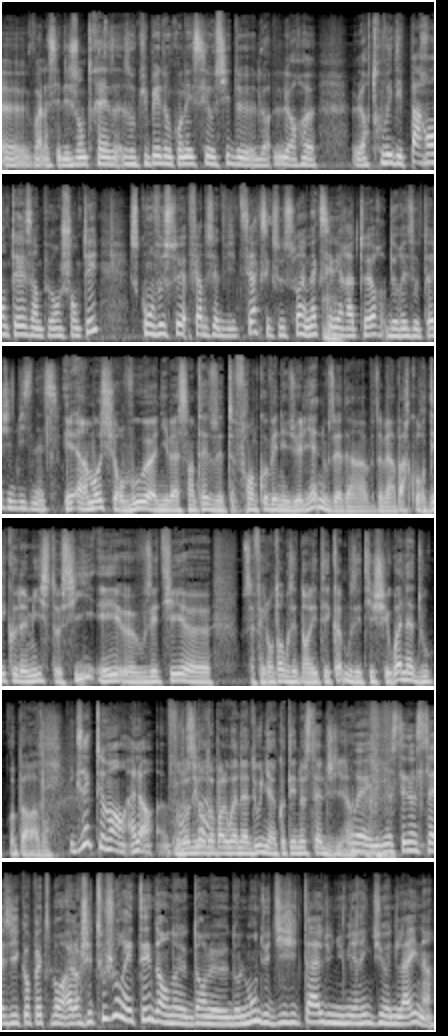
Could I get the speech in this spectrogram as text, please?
Euh, voilà, c'est des gens très occupés, donc on essaie aussi de leur, leur, euh, leur trouver des parenthèses un peu enchantées. Ce qu'on veut faire de cette vie de cercle, c'est que ce soit un accélérateur de réseautage et de business. Et un mot sur vous, euh, Niva Synthèse, vous êtes franco-vénézuélienne, vous, êtes un- vous avez un parcours d'économiste aussi, et euh, vous étiez, ça fait longtemps que vous êtes dans les télécoms, vous étiez chez Wanadu auparavant. Exactement. Alors, Aujourd'hui, François- quand on parle Wanadu, il y a un côté nostalgie. hein. C'était nostalgie complètement. Alors j'ai toujours été dans le, dans le dans le monde du digital, du numérique, du online.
